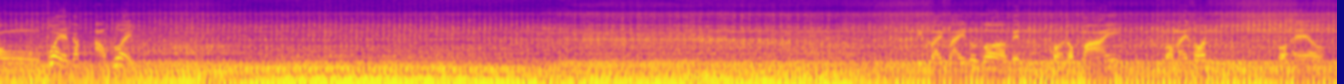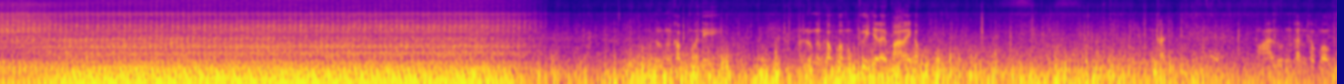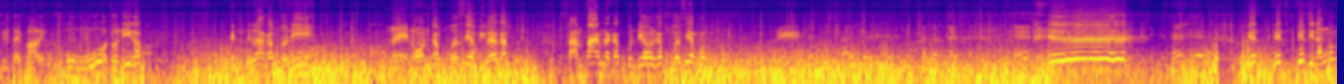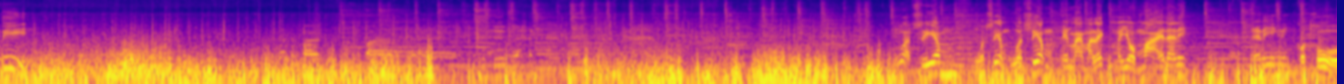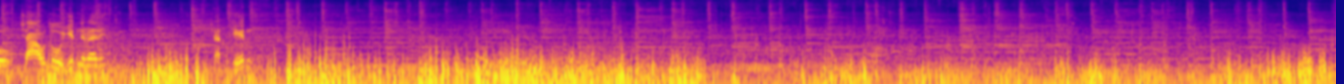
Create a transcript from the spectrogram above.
กล้วยกันครับเอากล้วยที่ไกลๆนู่นก็เป็นเกาะดอกไม้เกาะไม้ท่อนเกาะแอลลุ้นกันครับวันนี้มาลุ้นกันครับว่าผมช่วยจะได้ปลาอะไรครับกันมาลุ้นกัน ครับผมช่วยได้ปลาอะไรโอ้โหตัวนี้ครับ เป็นเนื้อครับตัวนี้แน่นอนครับหัวเสี้ยมอีกแล้วครับสามแต้มนะครับ คนเดียวครับหัวเสี้ยมครับนี่เออเปลี่ยนเปลี่ยนเปลี่ยนสีหนังบ้างดิ หัวเสียมหัวเสียมหัวเสียมเป็นไม้มาเล็กไม่ยอมไม้นะนี่นี่นี่นี่ก็โทชาวตู้เย็นได้ไหมนี่ชัดเจน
